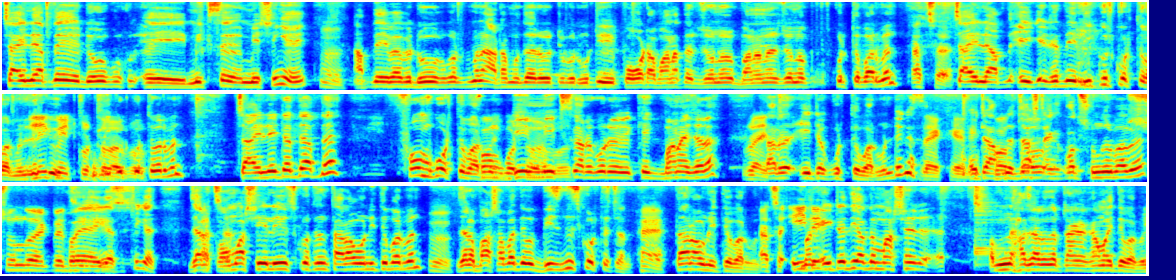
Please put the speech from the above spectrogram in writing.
চাইলে আপনি ডো এই মিক্সে মেশিনে আপনি এভাবে ডো মানে আটার মধ্যে রুটি রুটি পরোটা বানানোর জন্য বানানোর জন্য করতে পারবেন। আচ্ছা। চাইলে আপনি এটা দিয়ে লিকুইড করতে পারবেন। পারব। করতে পারবেন। চাইলে এটাতে আপনি ফোম করতে পারবেন। ডিম মিক্স করে কেক বানায় যারা. তারা এটা করতে পারবেন ঠিক আছে? এটা আপনি জাস্ট কত সুন্দরভাবে সুন্দর একটা হয়ে গেছে ঠিক আছে? যারা। কমার্শিয়াল ইউজ করতেন তারাও নিতে পারবেন। যারা বাসাবাদী বিজনেস করতে চান হ্যাঁ। তারাও নিতে পারবেন। আচ্ছা, মানে এটা দিয়ে আপনি মাসের আপনি হাজার হাজার টাকা কামাইতে পারবেন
